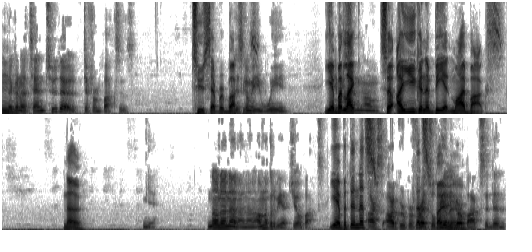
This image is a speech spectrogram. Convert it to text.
Mm. they're gonna attend to their different boxes. two separate boxes. it's gonna be weird. yeah, but because like, um, so are you gonna be at my box? No. No, no, no, no, no. I'm not gonna be at your box. Yeah, but then that's Our, our group of friends will be FOMO. at your box, and then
